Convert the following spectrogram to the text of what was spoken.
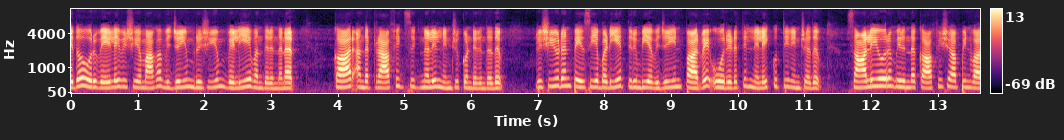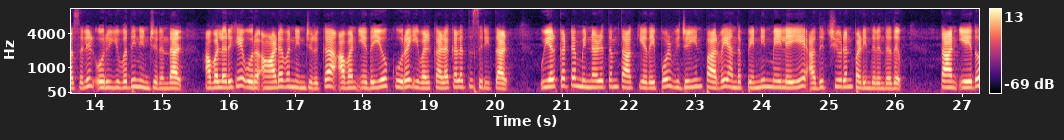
ஏதோ ஒரு வேலை விஷயமாக விஜயும் ரிஷியும் வெளியே வந்திருந்தனர். கார் அந்த டிராஃபிக் சிக்னலில் நின்று கொண்டிருந்தது. ரிஷியுடன் பேசியபடியே திரும்பிய விஜயின் பார்வை ஓரிடத்தில் நிலைக்குத்தி நின்றது. சாலையோரம் இருந்த காஃபி ஷாப்பின் வாசலில் ஒரு யுவதி நின்றிருந்தாள். அவள் அருகே ஒரு ஆடவன் நின்றிருக்க அவன் எதையோ கூற இவள் கலகலத்து சிரித்தாள். உயர்கட்ட மின்னழுத்தம் தாக்கியதைப் போல் விஜயின் பார்வை அந்த பெண்ணின் மேலேயே அதிர்ச்சியுடன் படிந்திருந்தது. தான் ஏதோ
